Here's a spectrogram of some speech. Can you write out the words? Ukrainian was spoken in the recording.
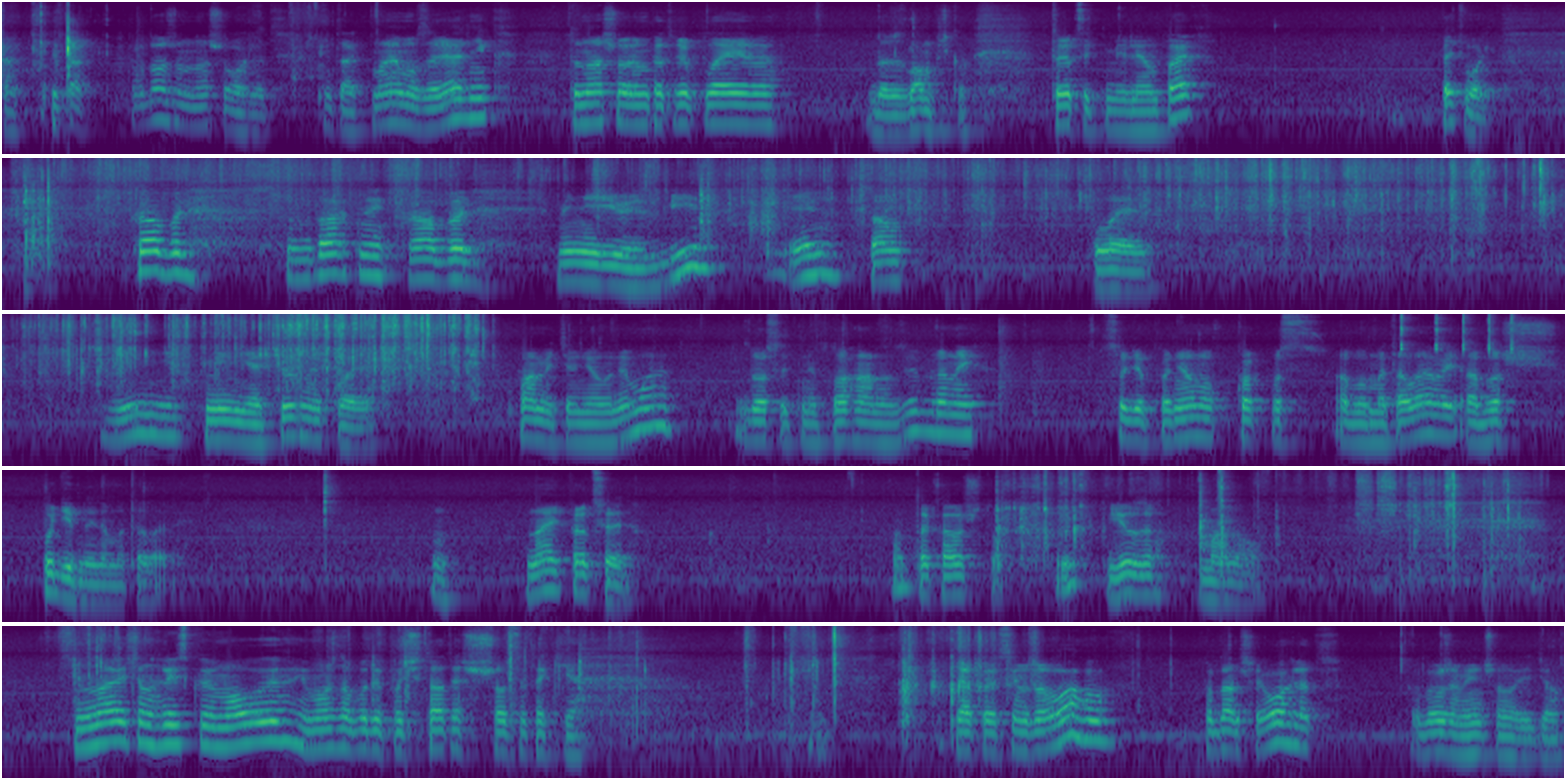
Так, і так, продовжимо наш огляд. І так, маємо зарядник до нашого MP3 плеєра. Даже з лампочкою. 30 мА. 5 вольт. Кабель стандартний, кабель міні-USB і сам плеєр. Міні, мініатюрний плеєр. Пам'яті в ньому немає, Досить непогано зібраний. Судя по ньому, корпус або металевий, або ж подібний на металевий. Навіть працює. Ось така от штука. І юзер мануал. Навіть англійською мовою і можна буде почитати, що це таке. Дякую всім за увагу. Подальший огляд продовжимо в іншому відео.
